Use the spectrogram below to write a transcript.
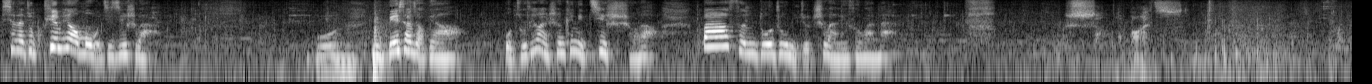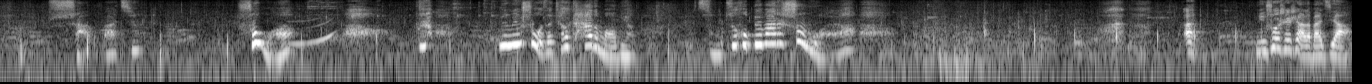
现在就偏偏要磨磨唧唧是吧？我……你别想狡辩啊！我昨天晚上给你计时了，八分多钟你就吃完了一份外卖。傻了吧唧！傻了吧唧！说我？不是，明明是我在挑他的毛病，怎么最后被骂的是我呀？哎，你说谁傻了吧唧啊？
